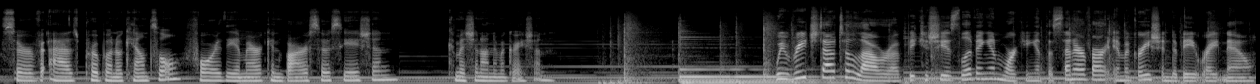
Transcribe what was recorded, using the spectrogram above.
serve as pro bono counsel for the American Bar Association Commission on Immigration. We reached out to Laura because she is living and working at the center of our immigration debate right now.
